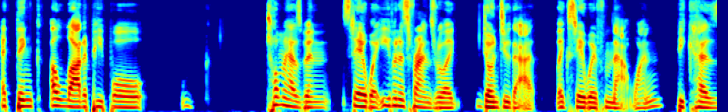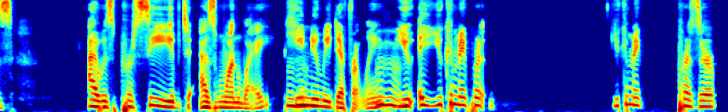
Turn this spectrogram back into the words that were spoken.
I think a lot of people told my husband, stay away. Even his friends were like, don't do that. Like, stay away from that one because I was perceived as one way. He Mhm. knew me differently. Mhm. You, you can make, you can make preserve,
